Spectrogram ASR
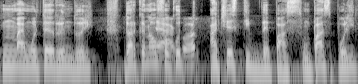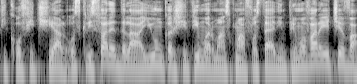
în mai multe rânduri, doar că n-au De făcut acord. acest tip de pas, un pas politic, oficial. O scrisoare de la Juncker și Timmermans, cum a fost aia din primăvară, e ceva.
